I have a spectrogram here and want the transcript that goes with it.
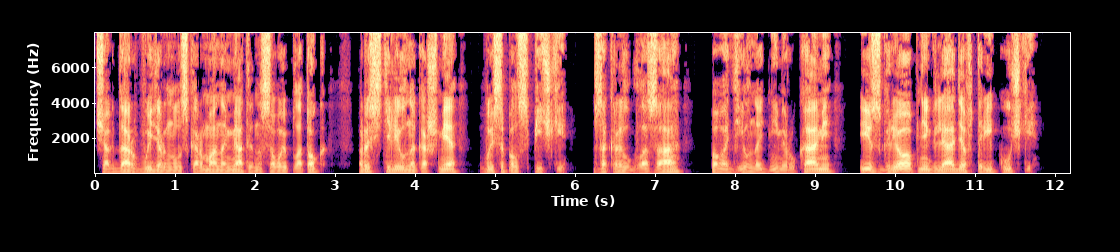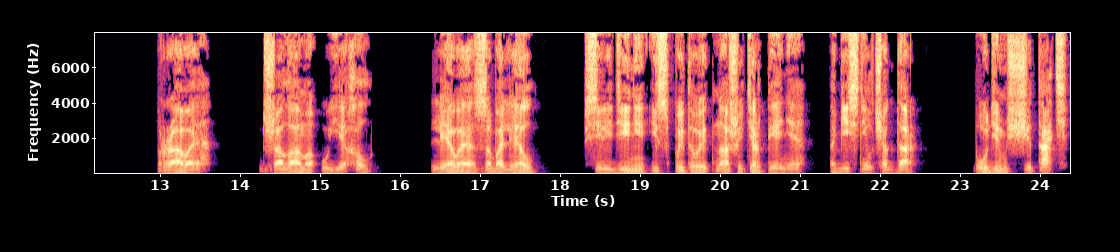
Чагдар выдернул из кармана мятый носовой платок, расстелил на кошме, высыпал спички, закрыл глаза, поводил над ними руками и сгреб, не глядя в три кучки. Правая — Джалама уехал, левая — заболел, в середине испытывает наше терпение», — объяснил Чагдар. «Будем считать».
